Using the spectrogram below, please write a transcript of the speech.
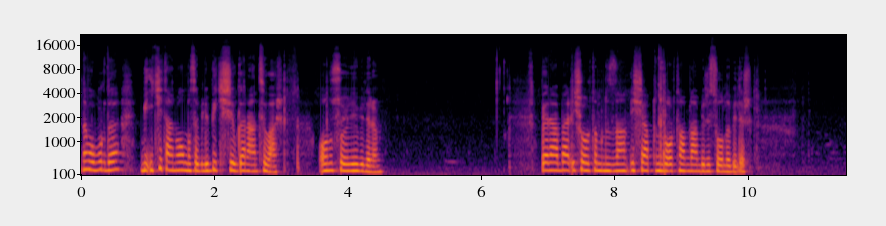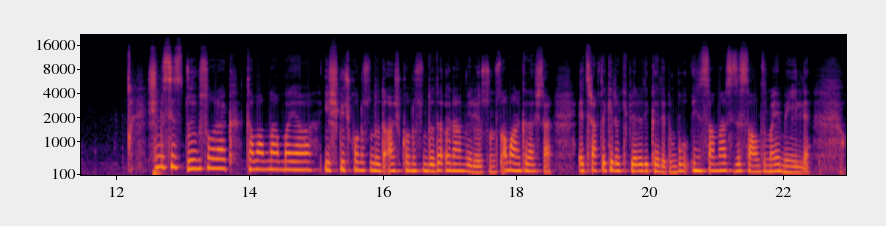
Ama burada bir iki tane olmasa bile bir kişi garanti var. Onu söyleyebilirim. Beraber iş ortamınızdan, iş yaptığınız ortamdan birisi olabilir. Şimdi siz duygusal olarak tamamlanmaya, iş güç konusunda da aşk konusunda da önem veriyorsunuz. Ama arkadaşlar etraftaki rakiplere dikkat edin. Bu insanlar size saldırmaya meyilli.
